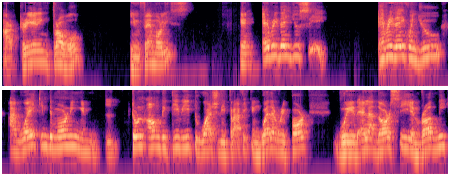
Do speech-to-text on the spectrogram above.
are creating trouble in families. And every day you see, every day when you awake in the morning and turn on the TV to watch the traffic and weather report with Ella Dorsey and Rodney,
